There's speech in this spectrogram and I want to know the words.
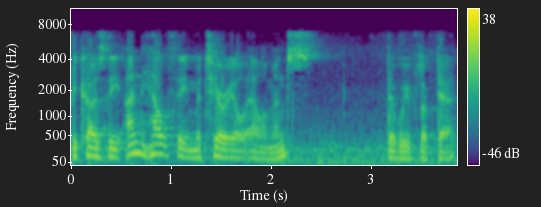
because the unhealthy material elements that we've looked at,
